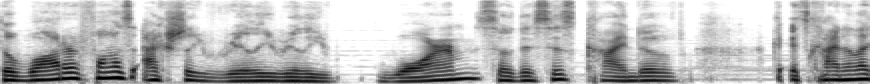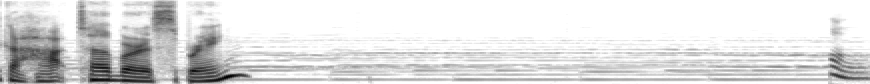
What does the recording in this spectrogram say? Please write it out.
the waterfall's actually really really warm. So this is kind of it's kind of like a hot tub or a spring. Oh,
